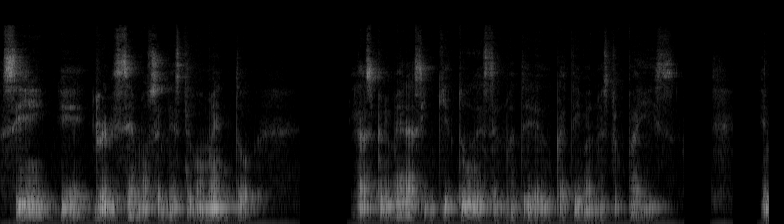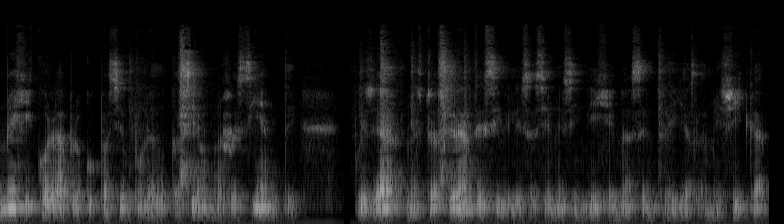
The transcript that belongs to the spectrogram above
Así, eh, revisemos en este momento las primeras inquietudes en materia educativa en nuestro país. En México la preocupación por la educación no es reciente, pues ya nuestras grandes civilizaciones indígenas, entre ellas la mexica,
